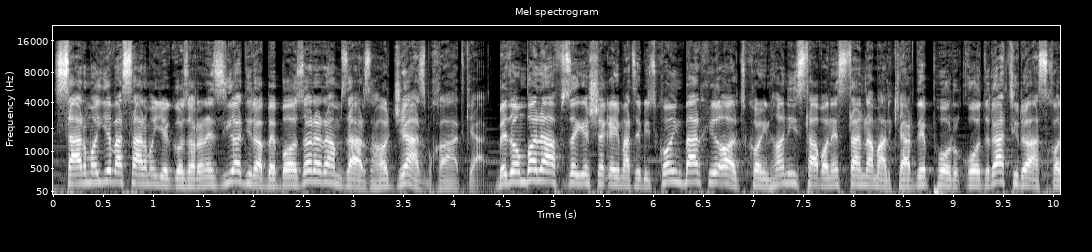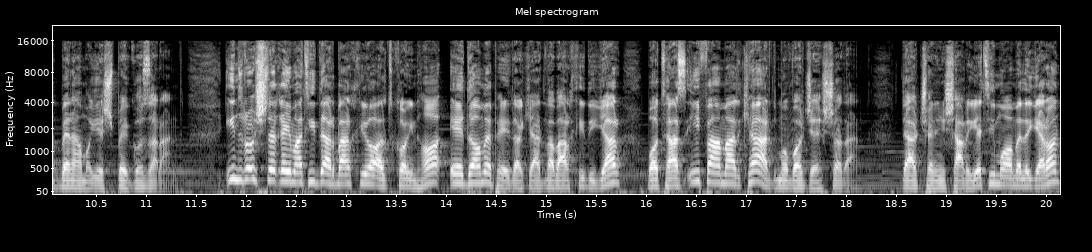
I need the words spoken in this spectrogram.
سرمایه و سرمایه گذاران زیادی را به بازار رمزارزها جذب خواهد کرد. به دنبال افزایش قیمت بیت کوین برخی آلت کوین ها نیز توانستند عملکرد پرقدرتی را از خود به نمایش بگذارند. این رشد قیمتی در برخی آلت کوین ها ادامه پیدا کرد و برخی دیگر با تضعیف عملکرد مواجه شدند. در چنین شرایطی معاملهگران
